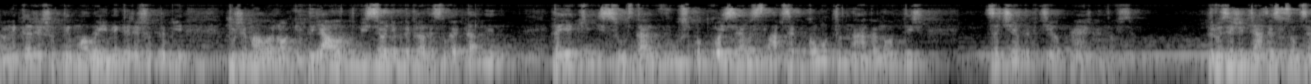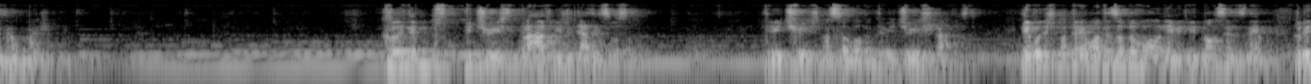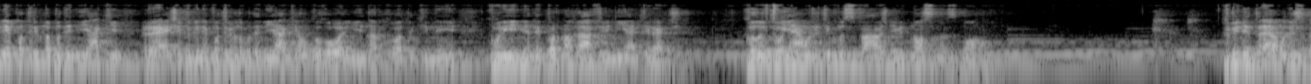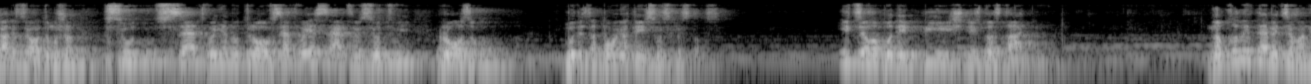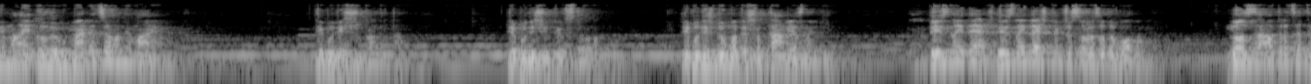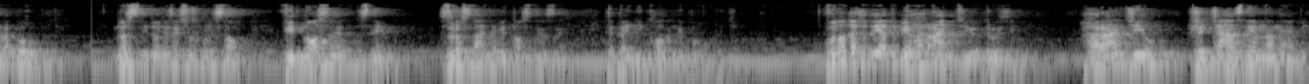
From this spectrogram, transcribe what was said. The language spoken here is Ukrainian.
Не кажи, що ти малий, не кажи, що тобі дуже мало років. Диявол тобі сьогодні буде казати, слухай, та не та який Ісус, та успокойся, розслабся, кому то треба. Ну ти ж зачем тобі ті обмеження, то все. Друзі, життя з Ісусом це не обмеження. Коли ти відчуєш справжнє життя з Ісусом, ти відчуєш насолоду, ти відчуєш радість. Ти будеш отримувати задоволення від відносин з ним. Тобі не потрібно буде ніякі речі, тобі не потрібно буде ніякі алкоголь, ні наркотики, ні куріння, ні порнографія, ніякі речі. Коли в твоєму житті будуть справжні відносини з Богом. Тобі не треба буде шукати цього, тому що всю, все твоє нутро, все твоє серце, всю твій розум буде заповнювати Ісус Христос. І цього буде більш ніж достатньо. Но коли в тебе цього немає, коли в мене цього немає, ти будеш шукати там. Ти будеш йти в сторону. Ти будеш думати, що там я знайду. Ти знайдеш, ти знайдеш тимчасове задоволення. Но завтра це тебе погубить. Наслідування за Ісусом Христом, відносини з Ним, зростання відносин з Ним тебе ніколи не погубить. Воно навіть дає тобі гарантію, друзі. Гарантію життя з ним на небі.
